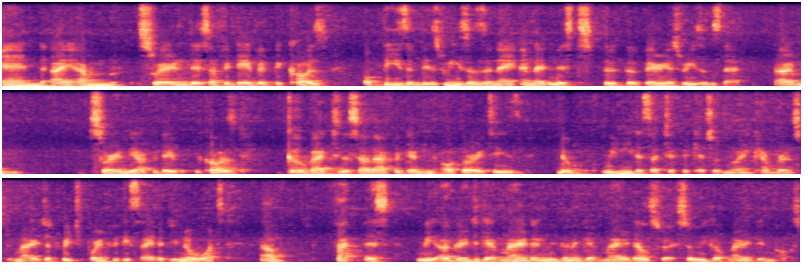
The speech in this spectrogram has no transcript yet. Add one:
And I am swearing this affidavit because of these and these reasons, and I and I list the, the various reasons that I'm swearing the affidavit because go back to the South African authorities. Nope, we need a certificate of no encumbrance to marriage. At which point we decided, you know what? Um, fact this, we are going to get married and we're going to get married elsewhere. So we got married in Oxford,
